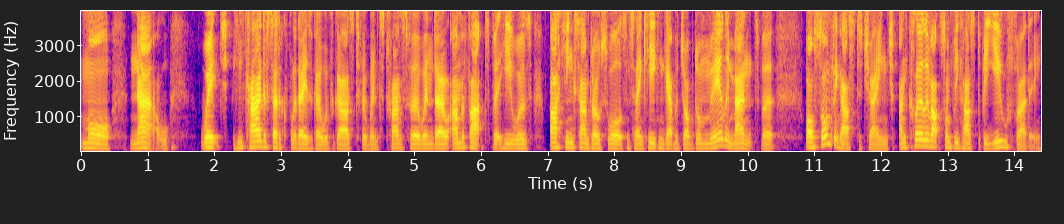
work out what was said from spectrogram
more now, which he kind of said a couple of days ago with regards to the winter transfer window, and the fact that he was backing Sandro Schwarz and saying he can get the job done, really meant that, well, something has to change, and clearly that something has to be you, Fredi.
